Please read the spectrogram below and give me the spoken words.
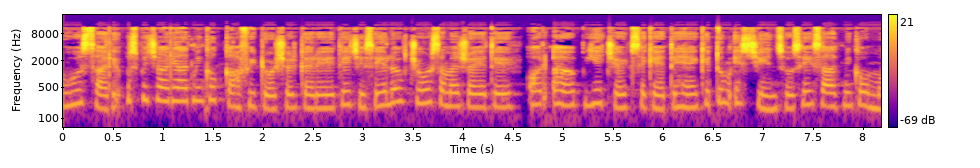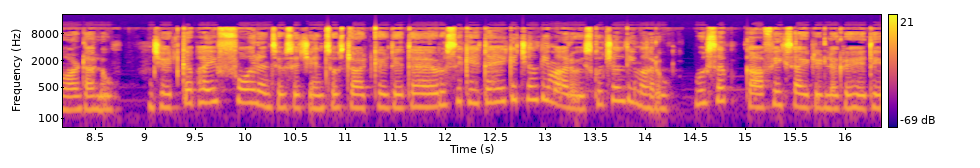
वो सारे उस बेचारे आदमी को काफ़ी टॉर्चर कर रहे थे, जिसे ये लोग चोर समझ रहे थे। और अब ये जेट से कहते हैं कि तुम इस चेन सो से इस आदमी को मार डालो। जेट का भाई फ़ौरन से उसे चेन स्टार्ट कर देता है और उसे कहता है कि जल्दी मारो इसको, जल्दी मारो। वो सब काफ़ी एक्साइटेड लग रहे थे,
